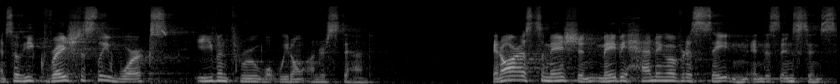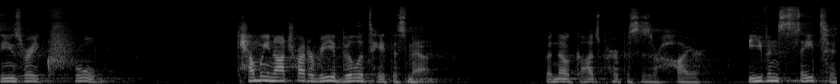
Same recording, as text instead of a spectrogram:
And so he graciously works even through what we don't understand. In our estimation, maybe handing over to Satan in this instance seems very cruel. Can we not try to rehabilitate this man? But no, God's purposes are higher. Even Satan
